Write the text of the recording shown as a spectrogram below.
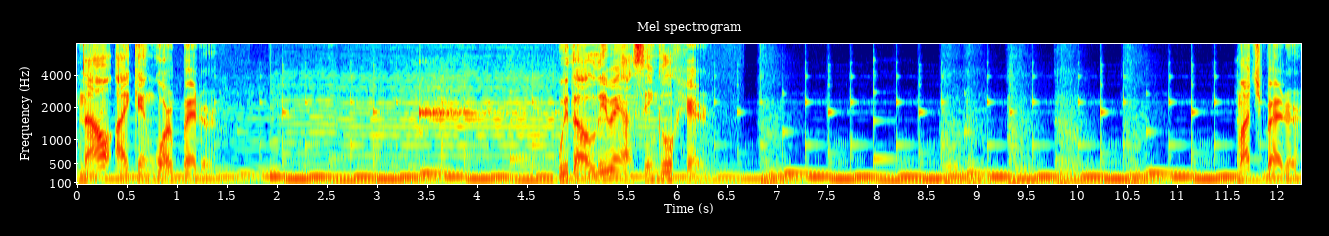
Now I can work better. without leaving a single hair. Much better.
